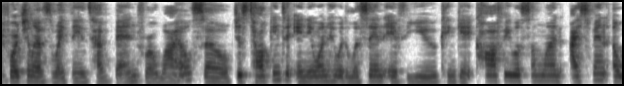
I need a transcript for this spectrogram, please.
unfortunately, that's the way things have been for a while. So just talking to anyone who would listen, if you can get coffee with someone. I spent a,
